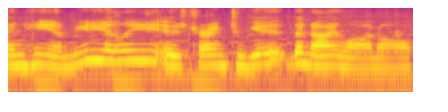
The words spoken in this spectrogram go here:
And he immediately is trying to get the nylon off.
